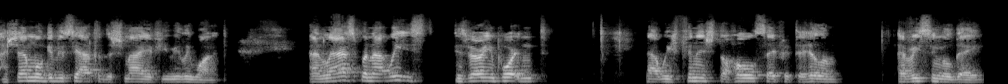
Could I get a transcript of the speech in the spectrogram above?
Hashem will give you siyata d'shmai if you really want it. And last but not least, is very important that we finish the whole Sefer Tehillim every single day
